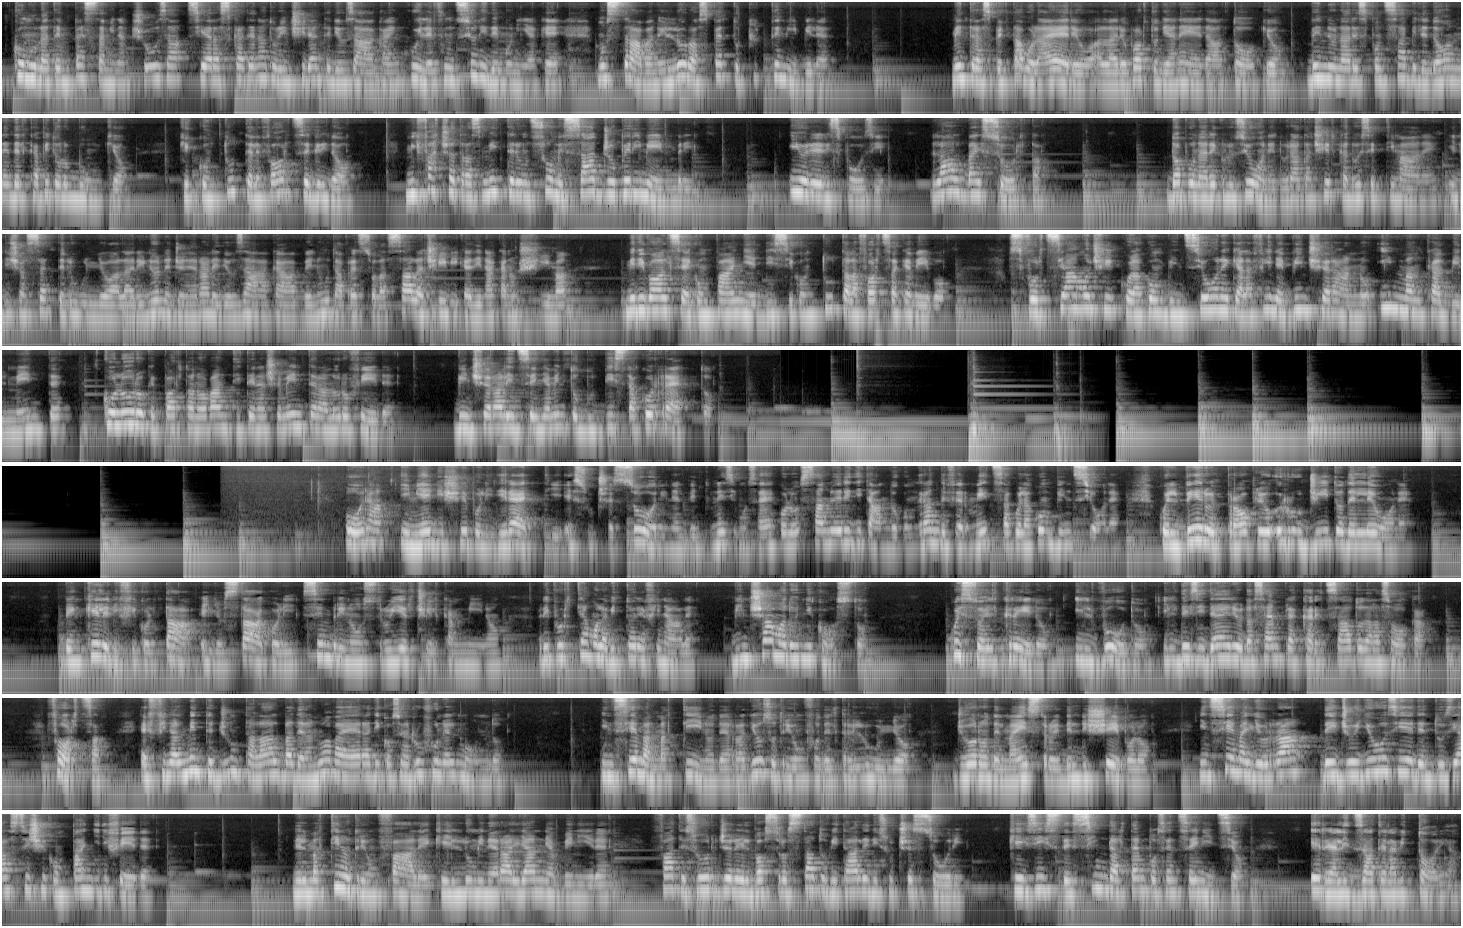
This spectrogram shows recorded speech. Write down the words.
Come una tempesta minacciosa si era scatenato l'incidente di Osaka in cui le funzioni demoniache mostravano il loro aspetto più temibile. Mentre aspettavo l'aereo all'aeroporto di Haneda, a Tokyo, venne una responsabile donna del capitolo Bunkyo, che con tutte le forze gridò mi faccia trasmettere un suo messaggio per i membri. Io le risposi, l'alba è sorta. Dopo una reclusione durata circa due settimane, il 17 luglio alla riunione generale di Osaka avvenuta presso la sala civica di Nakanoshima, mi rivolsi ai compagni e dissi con tutta la forza che avevo, sforziamoci con la convinzione che alla fine vinceranno immancabilmente coloro che portano avanti tenacemente la loro fede, vincerà l'insegnamento buddista corretto. Ora i miei discepoli diretti e successori nel XXI secolo stanno ereditando con grande fermezza quella convinzione, quel vero e proprio ruggito del leone. Benché le difficoltà e gli ostacoli sembrino ostruirci il cammino, riportiamo la vittoria finale, vinciamo ad ogni costo. Questo è il credo, il voto, il desiderio da sempre accarezzato dalla Soca. Forza, è finalmente giunta l'alba della nuova era di Cosenrufu nel mondo. Insieme al mattino del radioso trionfo del 3 luglio, giorno del maestro e del discepolo, insieme agli urrà dei gioiosi ed entusiastici compagni di fede, nel mattino trionfale che illuminerà gli anni a venire, fate sorgere il vostro stato vitale di successori, che esiste sin dal tempo senza inizio, e realizzate la vittoria.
